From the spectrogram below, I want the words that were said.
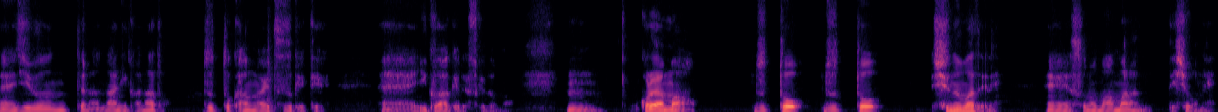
えー自分ってのは何かなとずっと考え続けてい、えーくわけですけども。うん。これはまあ、ずっとずっと死ぬまでね、えーそのままなんでしょうね。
